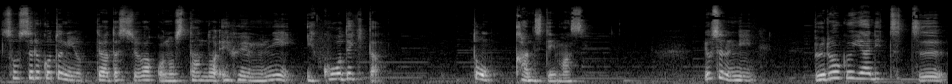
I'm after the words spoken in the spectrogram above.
そうすることによって私はこのスタンド FM に移行できたと感じています。要するにブログやりつつ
